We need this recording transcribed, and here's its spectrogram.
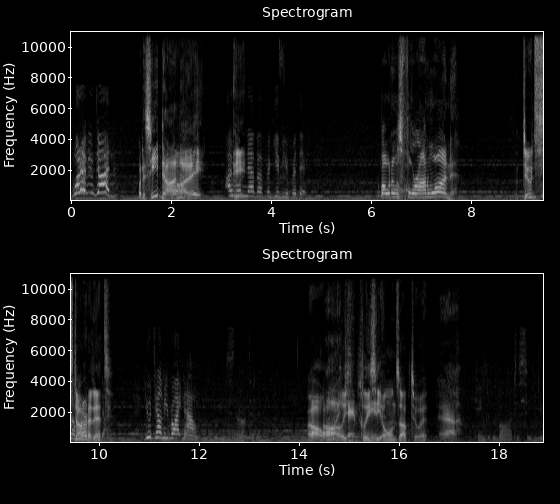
What have you done? What has he done? Oh, they. I will He- never forgive you for this. About when it was four on one. Dude started it. You tell me right now. We started it. Oh, well, he at least, at least he owns up to it. Yeah. Came to the bar to see you,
